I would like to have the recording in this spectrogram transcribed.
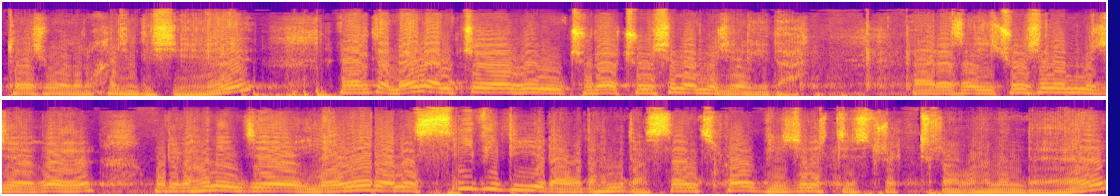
동심으로 가지듯이 이렇게 맨 안쪽은 주로 중심 업무 지역이다. 아, 그래서 이 중심 업무 지역을 우리가 흔히 이제 영어로는 CBD라고도 합니다. Central Business District라고 하는데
